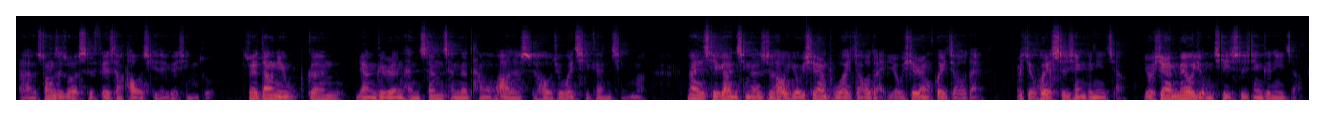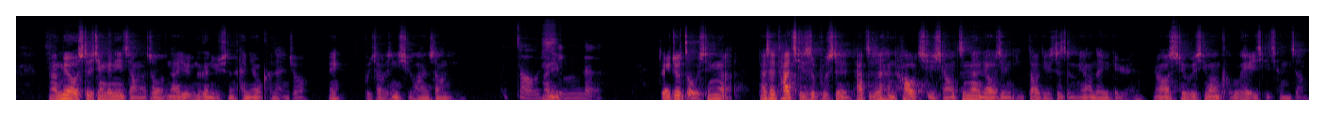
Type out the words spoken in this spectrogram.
呃，双子座是非常好奇的一个星座。所以，当你跟两个人很深层的谈话的时候，就会起感情嘛。那你起感情的时候，有些人不会交代，有些人会交代，而且会事先跟你讲。有些人没有勇气事先跟你讲。那没有事先跟你讲的时候，那有那个女生很有可能就哎不小心喜欢上你，走心了。对，就走心了。但是她其实不是，她只是很好奇，想要真正了解你到底是怎么样的一个人，然后希不希望可不可以一起成长。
